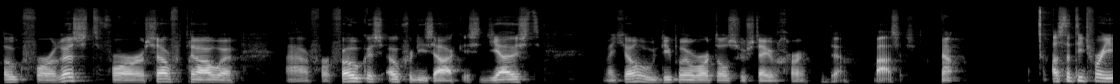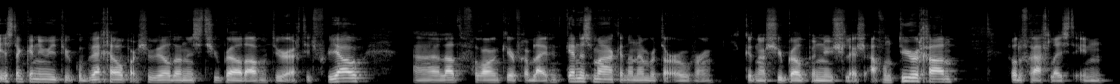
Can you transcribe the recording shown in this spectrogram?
ook voor rust, voor zelfvertrouwen, uh, voor focus. Ook voor die zaak is het juist, weet je wel, hoe dieper de wortels, hoe steviger de basis. Nou, als dat iets voor je is, dan kunnen we je natuurlijk op weg helpen. Als je wil, dan is het superheldenavontuur echt iets voor jou. Uh, laten we vooral een keer vrijblijvend kennis maken, dan hebben we het erover. Je kunt naar superheld.nu slash avontuur gaan. Vul de vragenlijst in.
